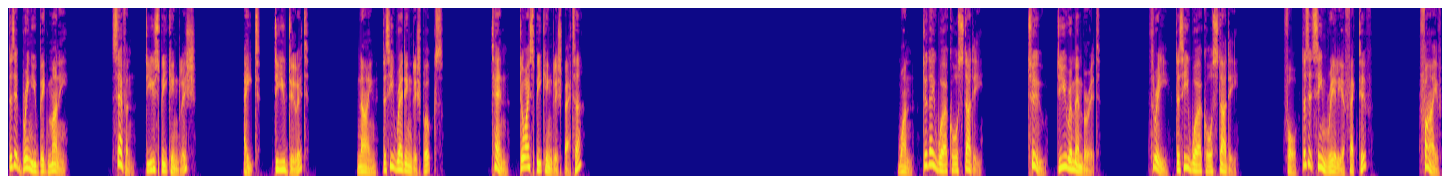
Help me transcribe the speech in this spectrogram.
Does it bring you big money? 7. Do you speak English? 8. Do you do it? 9. Does he read English books? 10. Do I speak English better? One. Do they work or study? Two. Do you remember it? Three. Does he work or study? Four. Does it seem really effective? Five.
